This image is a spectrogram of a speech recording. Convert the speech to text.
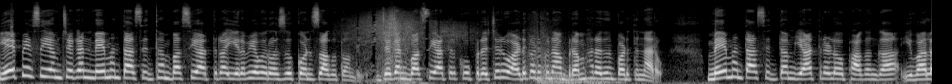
ఏపీ సీఎం జగన్ మేమంతా సిద్ధం బస్సు యాత్ర ఇరవయవ రోజు కొనసాగుతోంది. జగన్ బస్సు యాత్రకు ప్రజలు అడుగడుగునా బ్రహ్మరథం పడుతున్నారు. మేమంతా సిద్ధం యాత్రలో భాగంగా ఇవాళ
